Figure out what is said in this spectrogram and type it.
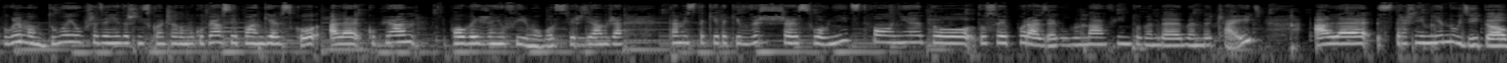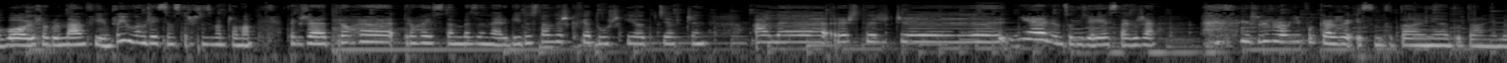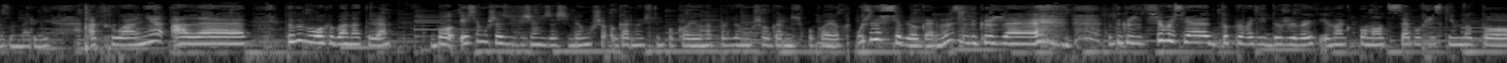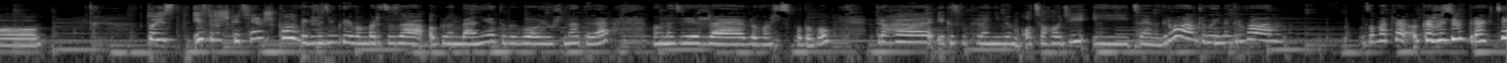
w ogóle mam dumę i uprzedzenie też nie skończone, bo kupiłam sobie po angielsku, ale kupiłam po obejrzeniu filmu, bo stwierdziłam, że tam jest takie takie wyższe słownictwo, nie, to, to sobie poradzę. Jak oglądałam film, to będę, będę czaić, ale strasznie mnie nudzi to, bo już oglądałam film. Powiem Wam, że jestem strasznie zmęczona, także trochę, trochę jestem bez energii. Dostałam też kwiatuszki od dziewczyn, ale resztę rzeczy nie wiem, co gdzie jest, także Także już Wam nie pokażę. Jestem totalnie, totalnie bez energii aktualnie, ale to by było chyba na tyle. Bo ja się muszę wziąć za siebie, muszę ogarnąć w tym pokoju, naprawdę muszę ogarnąć pokoju. Muszę też siebie ogarnąć, dlatego że, dlatego, że trzeba się doprowadzić do żywych, jednak po nocce, po wszystkim, no to to jest, jest troszeczkę ciężko, także dziękuję Wam bardzo za oglądanie, to by było już na tyle. Mam nadzieję, że vlog Wam się spodobał. Trochę jak zwykle nie wiem o co chodzi i co ja nagrywałam, czego nie nagrywałam. Zobaczę, okaże się w trakcie.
